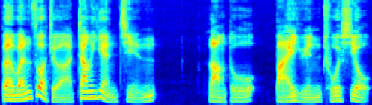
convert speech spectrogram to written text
本文作者张彦锦，朗读：白云出岫。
